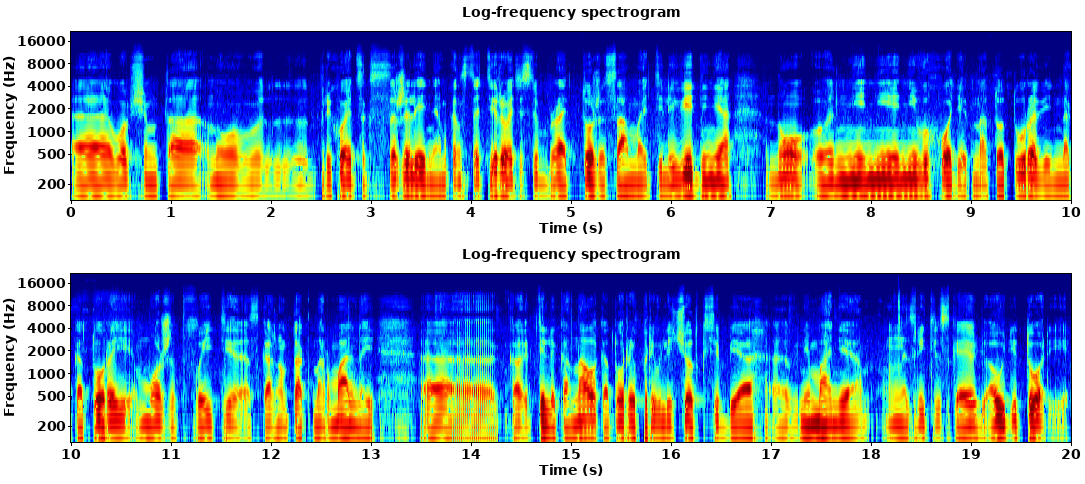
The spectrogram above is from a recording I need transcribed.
в общем-то, ну, приходится, к сожалению, констатировать, если брать то же самое телевидение, ну, не, не, не выходит на тот уровень, на который может выйти, скажем так, нормальный э, телеканал, который привлечет к себе э, внимание зрительской аудитории.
